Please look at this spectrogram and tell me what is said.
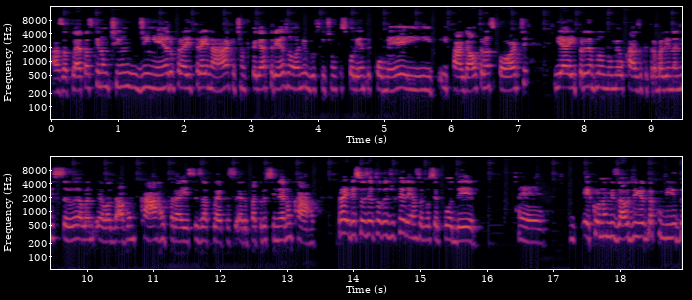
As atletas que não tinham dinheiro para ir treinar, que tinham que pegar três ônibus, que tinham que escolher entre comer e, e pagar o transporte, e aí, por exemplo, no meu caso, que trabalhei na Nissan, ela, ela dava um carro para esses atletas, era o patrocínio, era um carro. Para eles fazia toda a diferença, você poder é, economizar o dinheiro da comida,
